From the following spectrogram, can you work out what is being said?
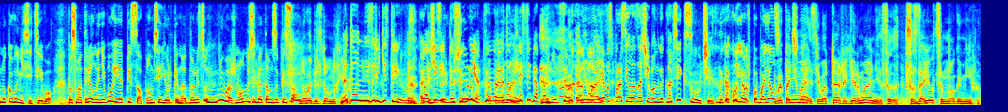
ну-ка вынесите его. Посмотрел на него и описал. По-моему, все Йорки на одно лицо. Ну, неважно, он у себя там записал. Но вы бездомных Йорк... Это он не зарегистрировал. Это Очевидно, что нет. Это он для себя понизил. Я его спросила, зачем? Он говорит, на всякий случай. На какой я уж побоялся Вы понимаете, вот та же Германия создается много мифов.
